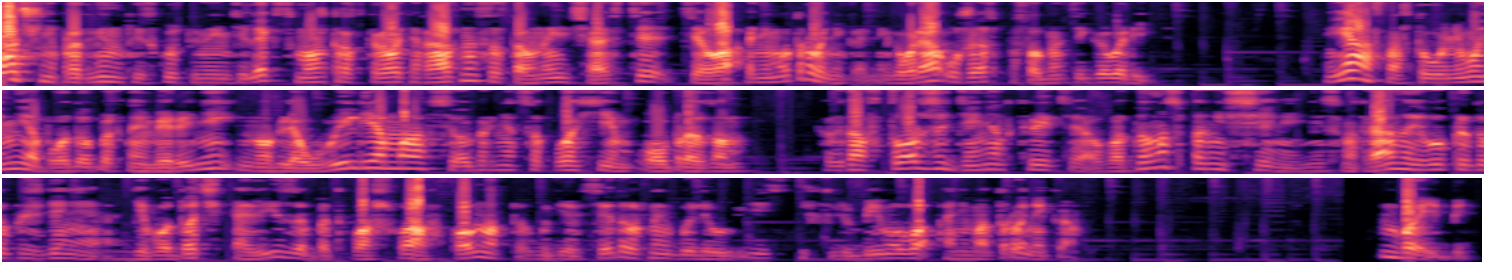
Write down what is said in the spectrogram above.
Очень продвинутый искусственный интеллект сможет раскрывать разные составные части тела аниматроника, не говоря уже о способности говорить. Ясно, что у него не было добрых намерений, но для Уильяма все обернется плохим образом. Когда в тот же день открытия в одном из помещений, несмотря на его предупреждение, его дочь Элизабет вошла в комнату, где все должны были увидеть их любимого аниматроника. Бэйби.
